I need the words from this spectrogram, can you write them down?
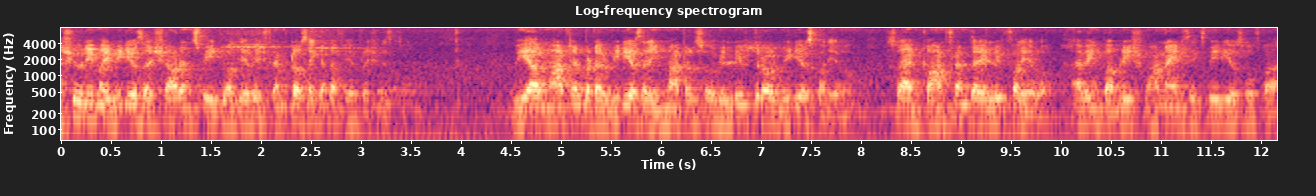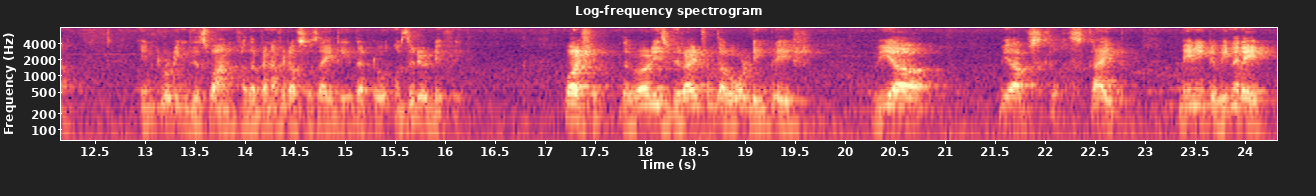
assure you my videos are short and sweet, was every femtosecond of your precious time. We are mortal, but our videos are immortal, so we live through our videos forever. So I am confident that I live forever, having published 196 videos so far, including this one for the benefit of society, that too absolutely free. Worship. The word is derived from the Old English via, weorthscipe, meaning to venerate,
